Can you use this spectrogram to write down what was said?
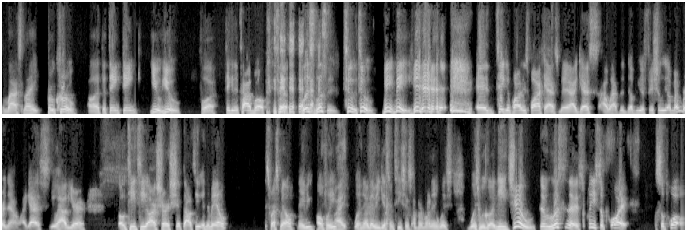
from last night. Crew, crew. I'll have to thank, thank you, you for taking the time off to listen, listen to to me, me, and taking part of this podcast, man. I guess I will have to W officially a member now. I guess you have your OTTR shirt shipped out to you in the mail, express mail, maybe, hopefully, right. whenever we get some t-shirts up and running, which which we're gonna need you, the listeners, please support, support,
